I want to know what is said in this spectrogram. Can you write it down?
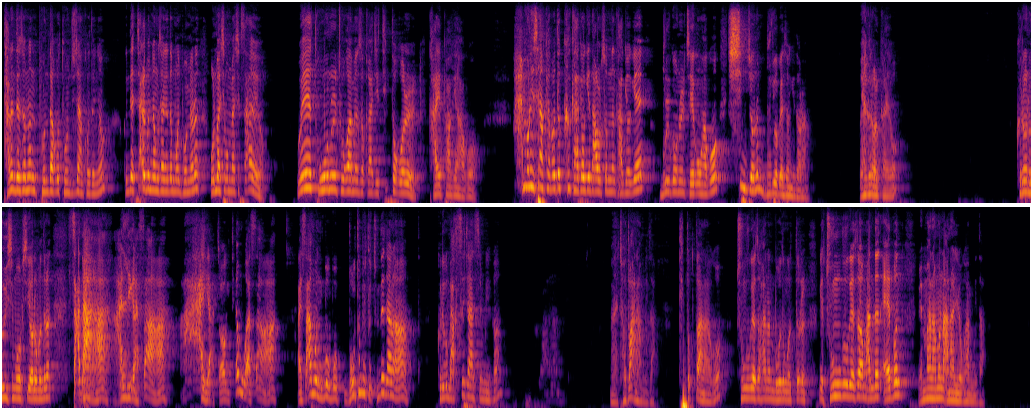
다른 데서는 본다고 돈 주지 않거든요. 근데 짧은 영상에도 뭐 보면은 얼마씩 얼마씩 쌓여요. 왜 돈을 줘가면서까지 틱톡을 가입하게 하고 아무리 생각해봐도 그 가격이 나올 수 없는 가격에 물건을 제공하고 심지어는 무료 배송이더라. 왜 그럴까요? 그런 의심 없이 여러분들은 싸다. 알리가 싸. 아, 야, 저기 태무가 싸. 아니, 싸면 뭐, 뭐, 노트북도 준대잖아. 그리고 막 쓰지 않습니까? 네, 저도 안 합니다. 틱톡도 안 하고, 중국에서 하는 모든 것들을, 중국에서 만든 앱은 웬만하면 안 하려고 합니다.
